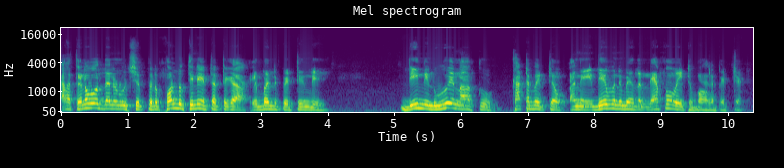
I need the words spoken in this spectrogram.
ఆ తినవద్దని నువ్వు చెప్పిన పండు తినేటట్టుగా ఇబ్బంది పెట్టింది. దీన్ని నువ్వే నాకు కట్టబెట్టావు అని దేవుని మీద నేపం వేయటం మొదలుపెట్టాడు.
